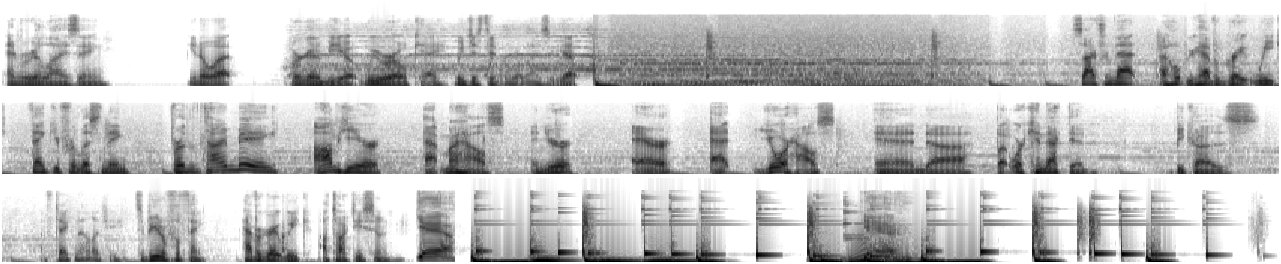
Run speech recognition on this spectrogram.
and realizing, you know what? We're going to be, we were okay. We just didn't realize it yet. Aside from that, I hope you have a great week. Thank you for listening. For the time being, I'm here at my house and you're air at your house. And, uh, but we're connected because of technology. It's a beautiful thing. Have a great week. I'll talk to you soon. Yeah. Yeah.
